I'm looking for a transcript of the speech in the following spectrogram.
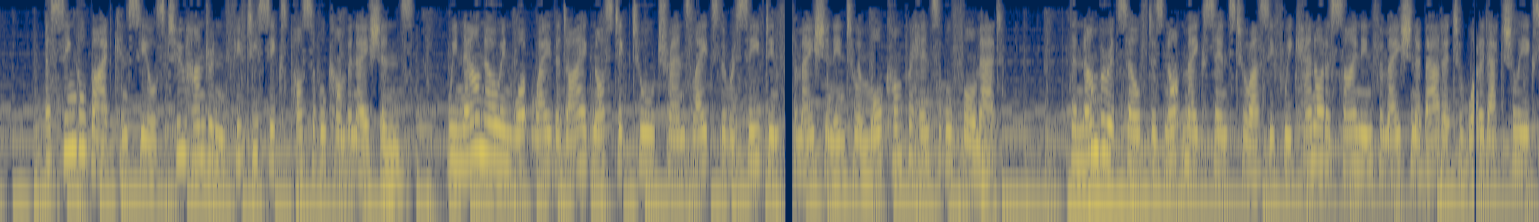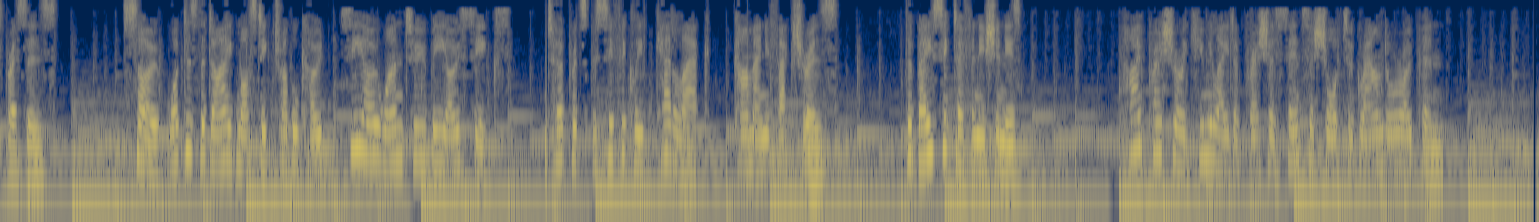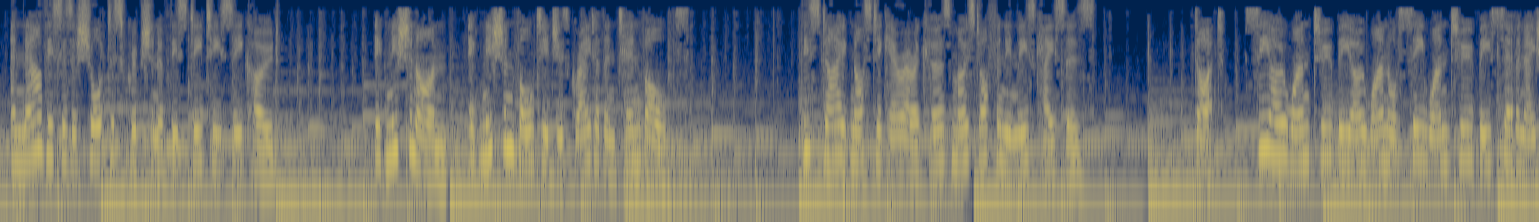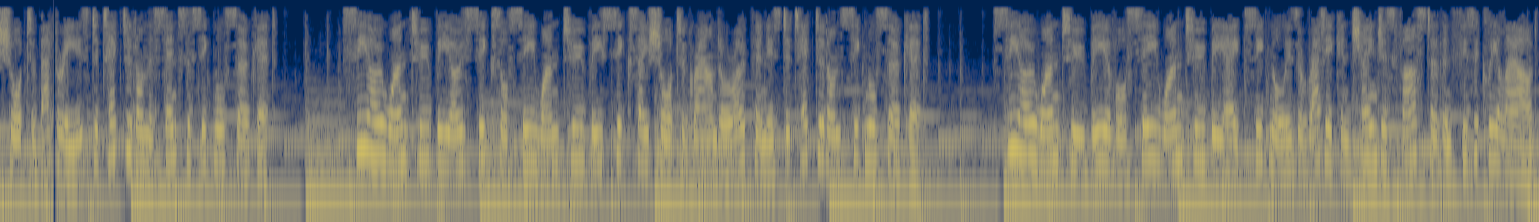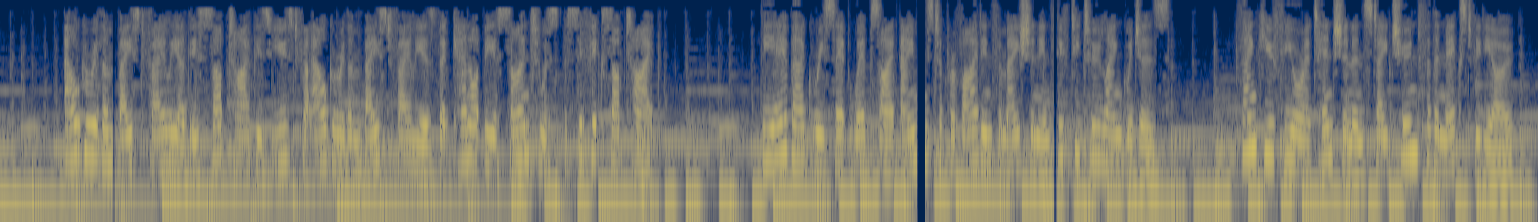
A single byte conceals 256 possible combinations. We now know in what way the diagnostic tool translates the received information into a more comprehensible format. The number itself does not make sense to us if we cannot assign information about it to what it actually expresses. So, what does the diagnostic trouble code C012B06 interpret specifically Cadillac car manufacturers? The basic definition is High pressure accumulator pressure sensor short to ground or open. And now this is a short description of this DTC code. Ignition on. Ignition voltage is greater than 10 volts. This diagnostic error occurs most often in these cases. Dot. C012B01 or C12B7A short to battery is detected on the sensor signal circuit. C012B06 or C12B6A short to ground or open is detected on signal circuit. C012B of or C12B8 signal is erratic and changes faster than physically allowed. Algorithm-based failure This subtype is used for algorithm-based failures that cannot be assigned to a specific subtype. The Airbag Reset website aims to provide information in 52 languages. Thank you for your attention and stay tuned for the next video.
